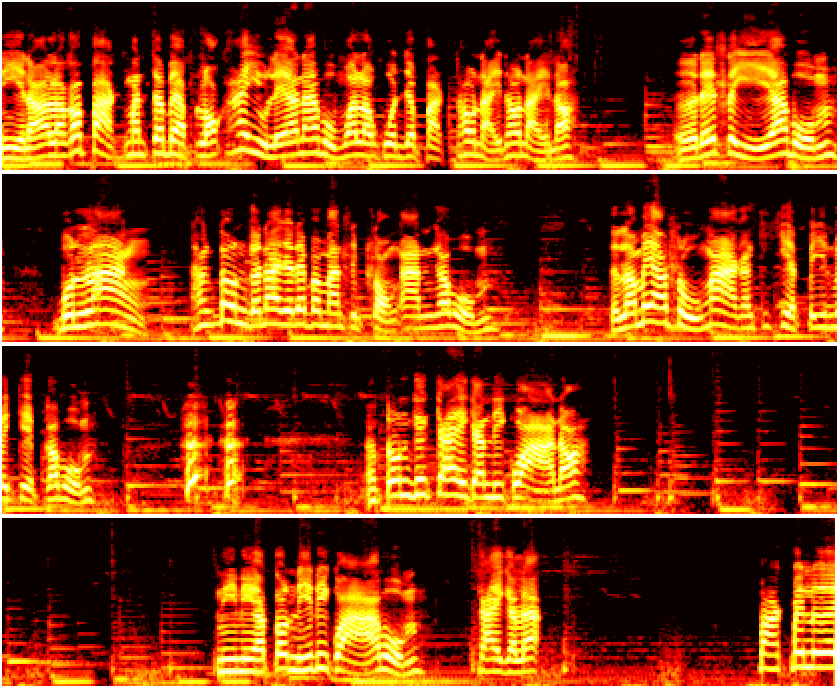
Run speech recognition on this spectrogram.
นี่นะเราก็ปักมันจะแบบล็อกให้อยู่แล้วนะ ผมว่าเราควรจะปักเท่าไหนเท่าไหนเนาะเออได้สี่ครับผม บนล่างทั้งต้นก็น่าจะได้ประมาณสิบสองอันครับผม แต่เราไม่เอาสูงมากอะขี้เกียจปีนไปเก็บครับผมต้นใกล้ๆกันดีกว่าเนาะนี่นี่เอาต้นนี้ดีกว่าครับผมใกล้กันแล้วปักไปเลย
